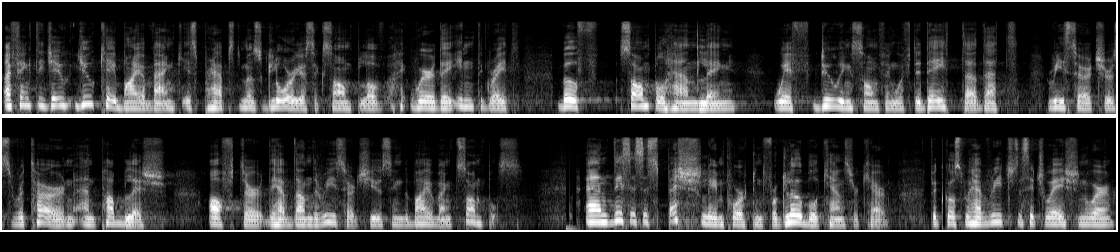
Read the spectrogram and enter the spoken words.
I think the UK Biobank is perhaps the most glorious example of where they integrate both sample handling with doing something with the data that researchers return and publish after they have done the research using the biobank samples. And this is especially important for global cancer care because we have reached a situation where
